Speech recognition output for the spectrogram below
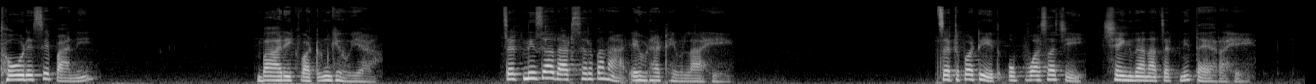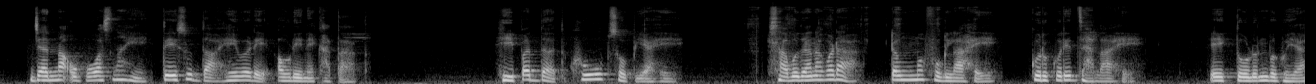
थोडेसे पाणी बारीक वाटून घेऊया. चटणीचा दाटसरपणा एवढा ठेवला आहे. चटपटीत उपवासाची शेंगदाणा चटणी तयार आहे. ज्यांना उपवास नाही ते सुद्धा हे वडे आवडीने खातात. ही पद्धत खूप सोपी आहे. साबुदाणा वडा टम्म फुगला आहे कुरकुरीत झाला आहे. एक तोडून बघूया.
